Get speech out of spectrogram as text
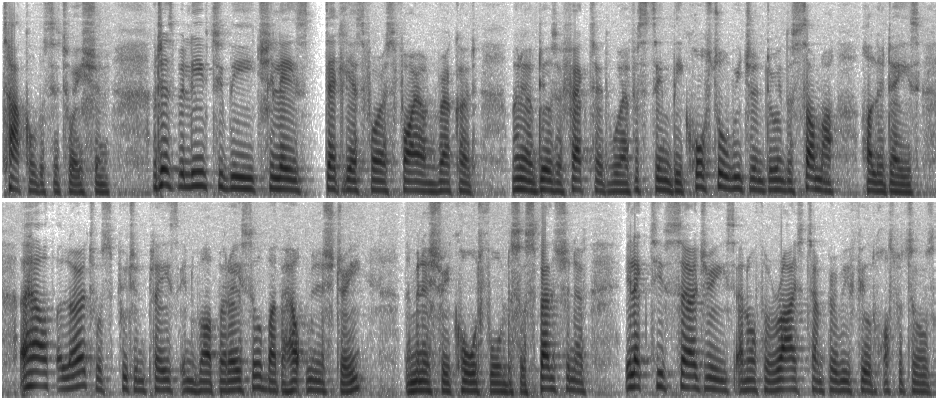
tackle the situation. It is believed to be Chile's deadliest forest fire on record. Many of those affected were visiting the coastal region during the summer holidays. A health alert was put in place in Valparaiso by the Health Ministry. The ministry called for the suspension of elective surgeries and authorized temporary field hospitals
